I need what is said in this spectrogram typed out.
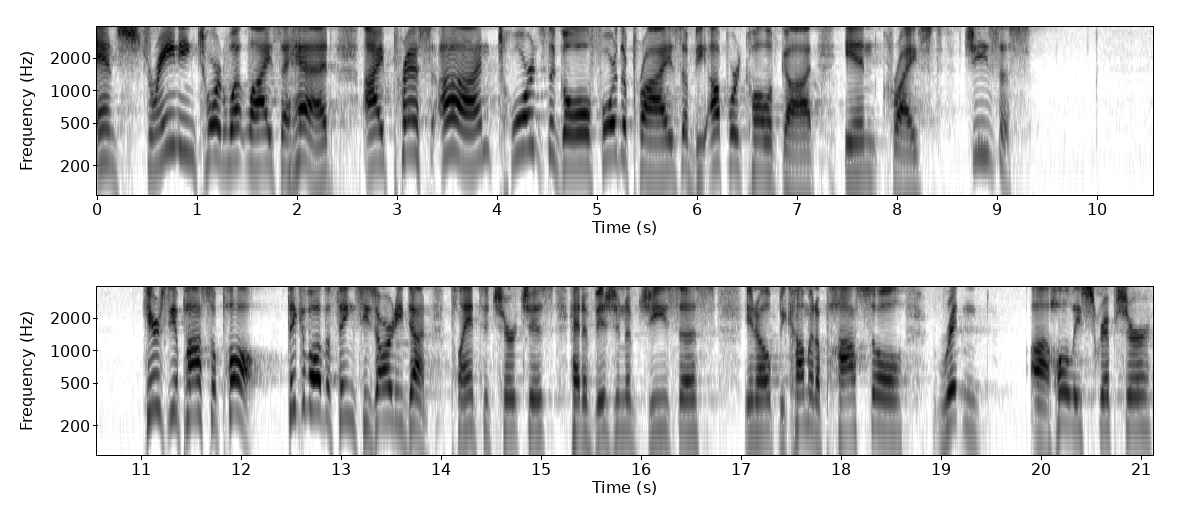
and straining toward what lies ahead, I press on towards the goal for the prize of the upward call of God in Christ Jesus. Here's the Apostle Paul. Think of all the things he's already done planted churches, had a vision of Jesus, you know, become an apostle, written uh, Holy Scripture.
